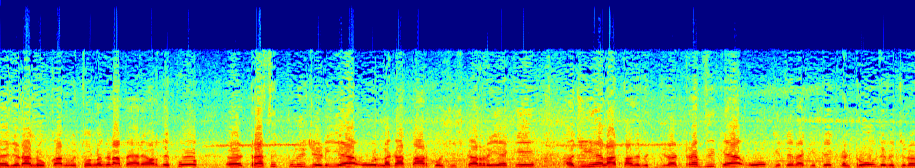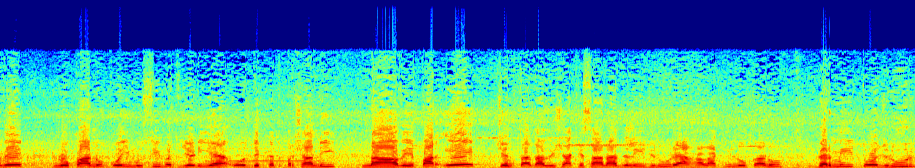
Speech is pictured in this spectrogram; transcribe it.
ਜਿਹੜਾ ਲੋਕਾਂ ਨੂੰ ਇੱਥੋਂ ਲੰਘਣਾ ਪੈ ਰਿਹਾ। ਔਰ ਦੇਖੋ ਅ, ਟ੍ਰੈਫਿਕ ਪੁਲਿਸ ਜਿਹੜੀ ਹੈ ਉਹ ਲਗਾਤਾਰ ਕੋਸ਼ਿਸ਼ ਕਰ ਰਹੀ ਹੈ ਕਿ ਅਜਿਹੇ ਹਾਲਾਤਾਂ ਦੇ ਵਿੱਚ ਜਿਹੜਾ ਟ੍ਰੈਫਿਕ ਹੈ ਉਹ ਕਿਤੇ ਨਾ ਕਿਤੇ ਕੰਟਰੋਲ ਦੇ ਵਿੱਚ ਰਵੇ। ਲੋਕਾਂ ਨੂੰ ਕੋਈ ਮੁਸੀਬਤ ਜਿਹੜੀ ਹੈ ਉਹ ਦਿੱਕਤ ਪਰੇਸ਼ਾਨੀ ਨਾ ਆਵੇ। ਪਰ ਇਹ ਚਿੰਤਾ ਦਾ ਵਿਸ਼ਾ ਕਿਸਾਨਾਂ ਦੇ ਲਈ ਜ਼ਰੂਰ ਹੈ। ਹਾਲਾਂਕਿ ਲੋਕਾਂ ਨੂੰ ਗਰਮੀ ਤੋਂ ਜ਼ਰੂਰ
